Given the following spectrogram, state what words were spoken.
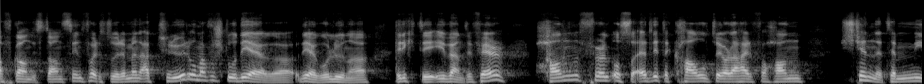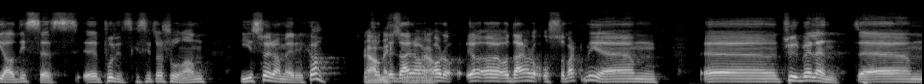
Afghanistan sin forhistorie. Men jeg tror, om jeg forsto Diego, Diego Luna riktig i Vanty Fair, han følte også et lite kall til å gjøre det her, for han kjenner til mye av disse eh, politiske situasjonene i Sør-Amerika. Ja, ja. ja, og der har det også vært mye eh, turbulente um,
